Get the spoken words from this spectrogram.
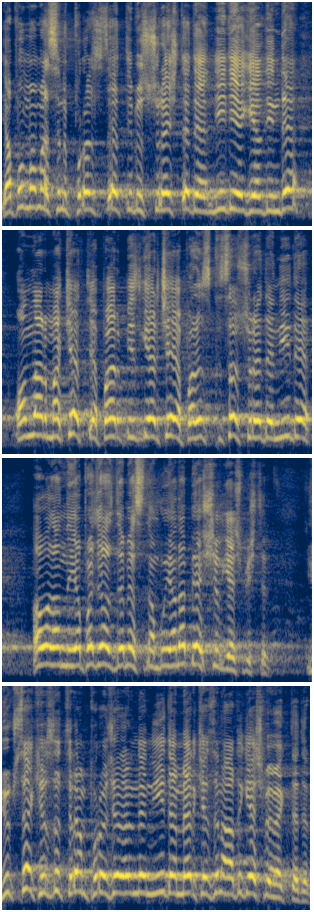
yapılmamasını proses ettiğimiz süreçte de Niğde'ye geldiğinde onlar maket yapar, biz gerçeği yaparız. Kısa sürede Niğde havalanını yapacağız demesinden bu yana beş yıl geçmiştir. Yüksek hızlı tren projelerinde Niğde merkezin adı geçmemektedir.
